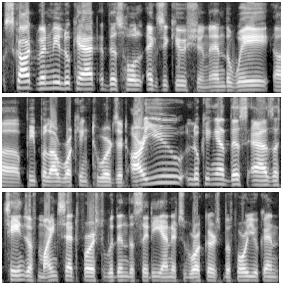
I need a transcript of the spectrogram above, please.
Scott, when we look at this whole execution and the way uh, people are working towards it, are you looking at this as a change of mindset first within the city and its workers before you can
